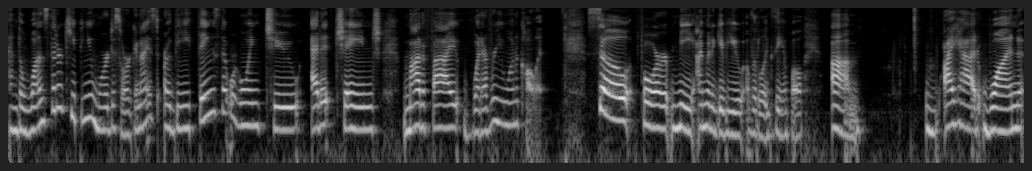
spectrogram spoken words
And the ones that are keeping you more disorganized are the things that we're going to edit, change, modify, whatever you want to call it. So for me, I'm going to give you a little example. Um, I had one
